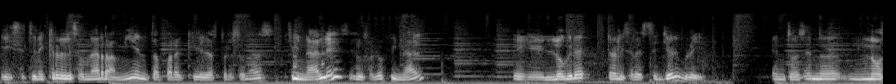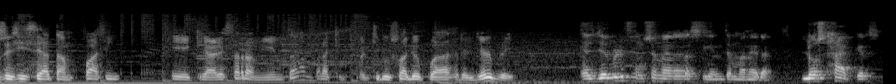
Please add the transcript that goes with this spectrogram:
eh, se tiene que realizar una herramienta para que las personas finales, el usuario final, eh, logre realizar este jailbreak. Entonces no, no sé si sea tan fácil eh, crear esta herramienta para que cualquier usuario pueda hacer el jailbreak? El jailbreak funciona de la siguiente manera. Los hackers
